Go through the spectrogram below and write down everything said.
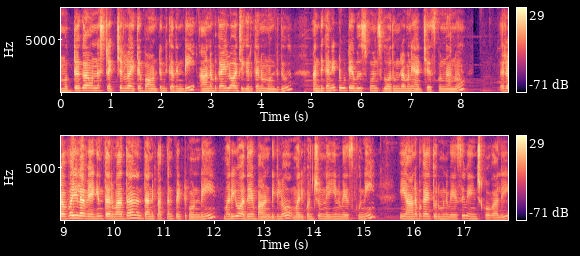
ముద్దగా ఉన్న స్ట్రక్చర్లో అయితే బాగుంటుంది కదండి. ఆనపకాయలో ఆ జిగురుతనం ఉండదు. అందుకని టూ టేబుల్ స్పూన్స్ గోధుమ రవ్వని యాడ్ చేసుకున్నాను. రవ్వ ఇలా వేగిన తర్వాత దాన్ని పక్కన పెట్టుకోండి. మరియు అదే బాండిగిలో మరి కొంచెం నెయ్యిని వేసుకుని ఈ ఆనపకాయ తురుమును వేసి వేయించుకోవాలి.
